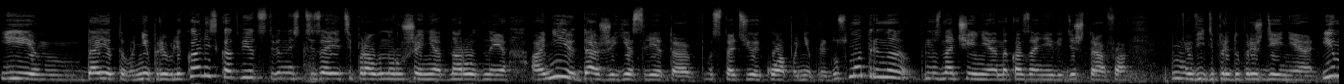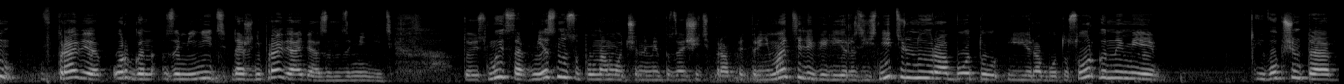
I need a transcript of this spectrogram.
и до этого не привлекались к ответственности за эти правонарушения однородные, они, даже если это статьей КОАПа не предусмотрено назначение наказания в виде штрафа, в виде предупреждения, им вправе орган заменить, даже не вправе, а обязан заменить. То есть мы совместно с уполномоченными по защите прав предпринимателей вели разъяснительную работу, и работу с органами. И, в общем-то,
